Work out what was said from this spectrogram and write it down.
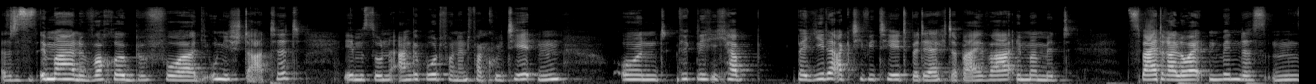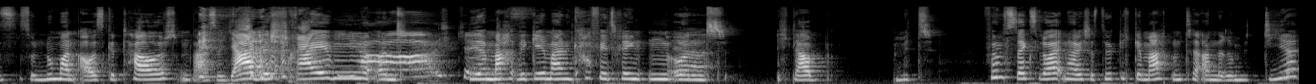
also das ist immer eine Woche bevor die Uni startet, eben so ein Angebot von den Fakultäten. Und wirklich, ich habe bei jeder Aktivität, bei der ich dabei war, immer mit zwei, drei Leuten mindestens so Nummern ausgetauscht und war so, ja, wir schreiben ja, und wir machen, wir gehen mal einen Kaffee trinken ja. und ich glaube, mit fünf, sechs Leuten habe ich das wirklich gemacht, unter anderem mit dir.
